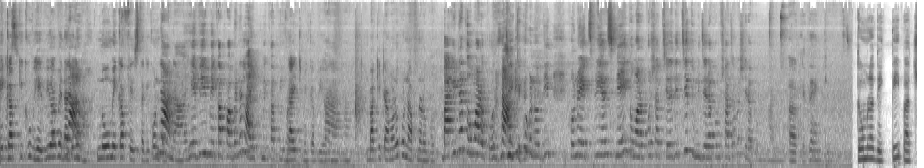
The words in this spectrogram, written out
মেকআপ কি খুব হেভি হবে না না, কোনো না। মেকআপ ফেস থাকে? কোনটা? না না হেভি মেকআপ হবে না লাইট মেকআপই হবে। লাইট মেকআপই হবে। হ্যাঁ হ্যাঁ। বাকিটা আমার উপর না আপনার উপর? বাকিটা তোমার ঠিক আমি। কোনোদিন কোনো এক্সপিরিয়েন্স নেই তোমার উপর সব ছেড়ে দিচ্ছি তুমি যেরকম সাজাবে সেরকম ভালো ওকে থ্যাংক ইউ তোমরা দেখতেই পাচ্ছ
